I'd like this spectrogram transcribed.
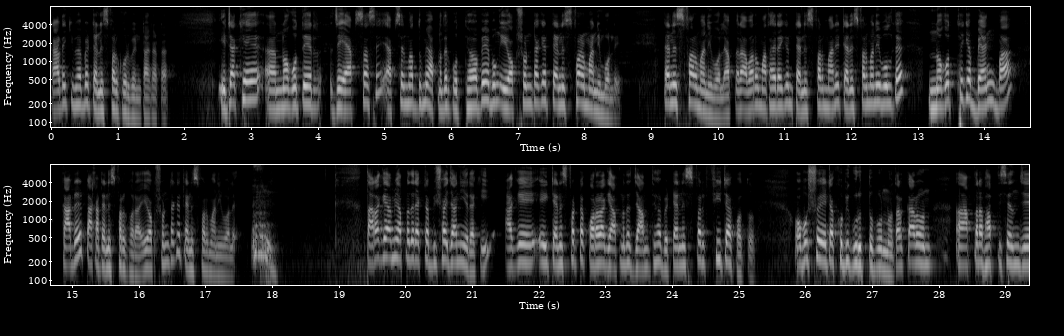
কার্ডে কীভাবে ট্রান্সফার করবেন টাকাটা? এটাকে নগদের যে অ্যাপস আছে অ্যাপসের মাধ্যমে আপনাদের করতে হবে এবং এই অপশনটাকে ট্রান্সফার মানি বলে। ট্রান্সফার মানি বলে। আপনারা আবারও মাথায় রাখেন ট্রান্সফার মানি ট্রান্সফার মানি বলতে নগদ থেকে ব্যাংক বা কার্ডে টাকা ট্রান্সফার করা। এই অপশনটাকে ট্রান্সফার মানি বলে। তার আগে আমি আপনাদের একটা বিষয় জানিয়ে রাখি। আগে এই ট্রান্সফারটা করার আগে আপনাদের জানতে হবে ট্রান্সফার ফিটা কত? অবশ্যই এটা খুবই গুরুত্বপূর্ণ। তার কারণ আপনারা ভাবতেছেন যে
